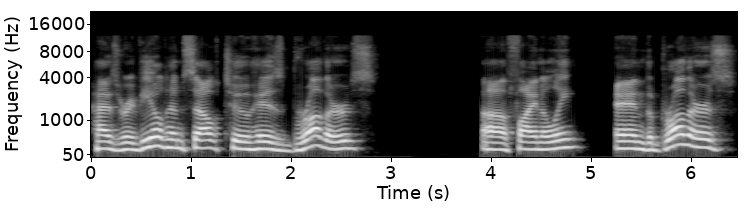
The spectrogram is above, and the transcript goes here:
has revealed himself to his brothers uh, finally, and the brothers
